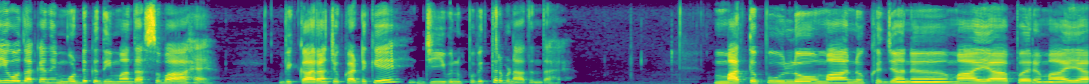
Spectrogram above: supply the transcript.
ਇਹ ਉਹਦਾ ਕਹਿੰਦੇ ਮੁੱਢ ਕਦੀਮਾਂ ਦਾ ਸੁਭਾਅ ਹੈ। ਵਿਕਾਰਾਂ ਚੋਂ ਕੱਢ ਕੇ ਜੀਵ ਨੂੰ ਪਵਿੱਤਰ ਬਣਾ ਦਿੰਦਾ ਹੈ। ਮਤ ਪੂਲੋ ਮਾਨੁਖ ਜਨ, ਮਾਇਆ ਪਰਮਾਇਆ।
